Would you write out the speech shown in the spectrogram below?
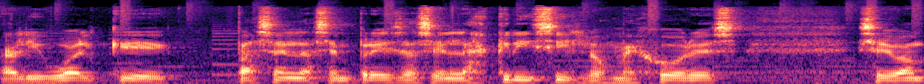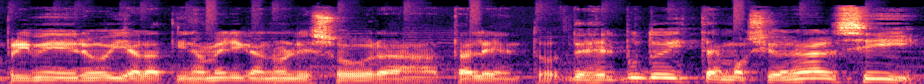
al igual que pasa en las empresas, en las crisis los mejores se van primero y a Latinoamérica no le sobra talento. Desde el punto de vista emocional sí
